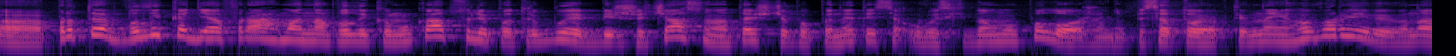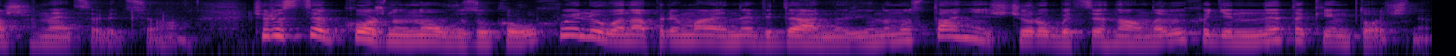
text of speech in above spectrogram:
Е, Проте велика діафрагма на великому капсулі потребує більше часу на те, щоб опинитися у висхідному положенні. Після того, як ти в неї говорив, і вона ж гнеться від цього. Через це кожну нову звукову хвилю вона приймає не в ідеально рівному стані, що робить сигнал на виході не таким точним.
